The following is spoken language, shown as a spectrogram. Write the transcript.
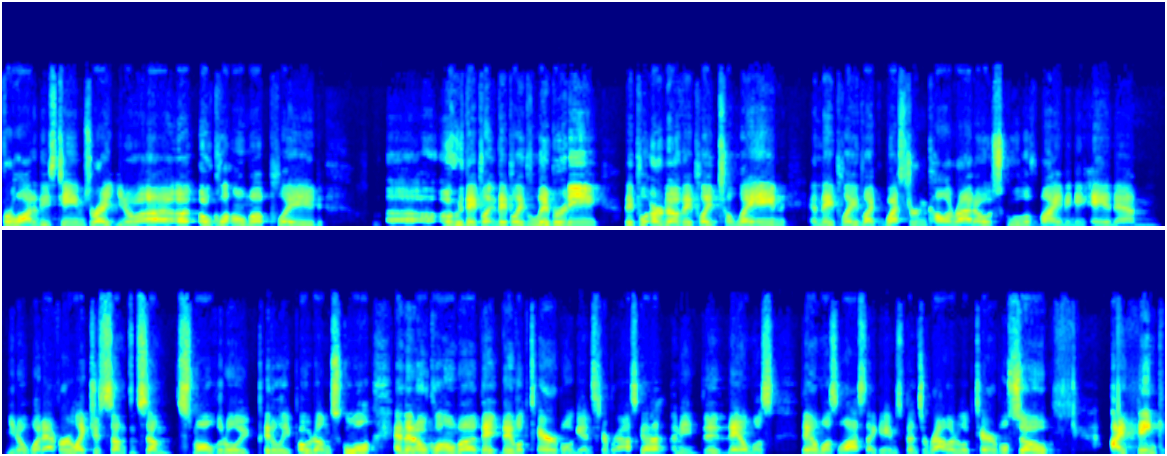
for a lot of these teams, right? You know, uh, Oklahoma played uh, who they played. They played Liberty. They play, or no, they played Tulane and they played like Western Colorado School of Mining, A and M, you know, whatever, like just some some small little piddly podunk school. And then Oklahoma, they they looked terrible against Nebraska. I mean, they, they almost they almost lost that game. Spencer Rattler looked terrible. So I think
